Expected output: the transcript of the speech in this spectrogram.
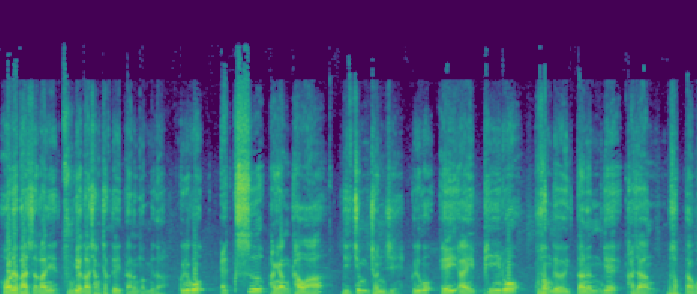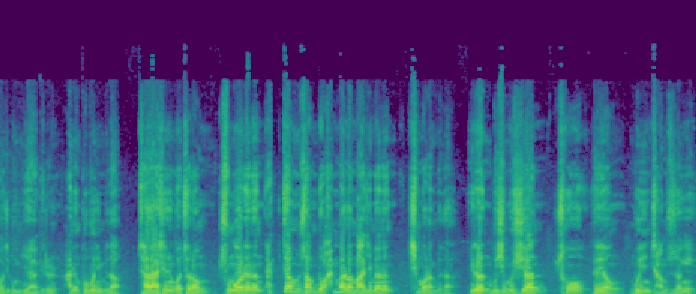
어뢰 발사관이 두 개가 장착되어 있다는 겁니다. 그리고 X 방향타와 리튬 전지 그리고 AIP로 구성되어 있다는 게 가장 무섭다고 지금 이야기를 하는 부분입니다. 잘 아시는 것처럼 중어뢰는 핵잠수함도 한 발만 맞으면 침몰합니다. 이런 무시무시한 초대형 무인 잠수정이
